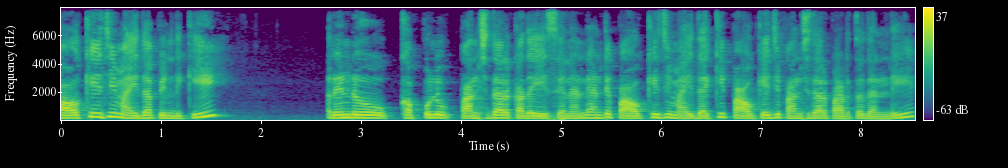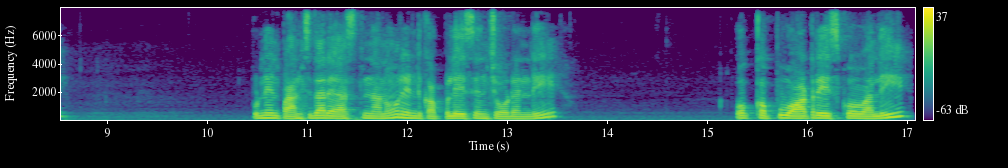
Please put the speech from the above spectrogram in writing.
పావు కేజీ మైదా పిండికి రెండు కప్పులు పంచదార కథ వేసానండి. అంటే పావు కేజీ మైదాకి పావు కేజీ పంచదార పడుతుందండి. ఇప్పుడు నేను పంచదార వేస్తున్నాను. రెండు కప్పులు వేసాను చూడండి. ఒక కప్పు వాటర్ వేసుకోవాలి.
